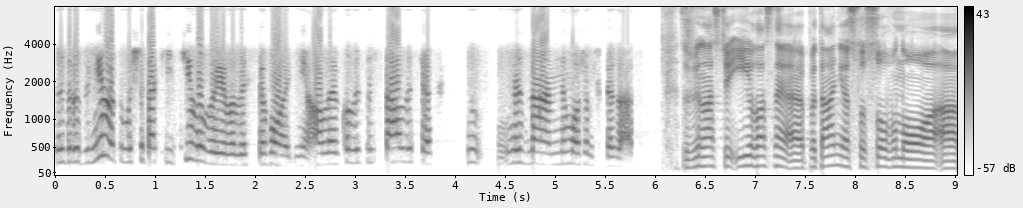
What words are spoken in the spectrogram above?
не зрозуміло, тому що так її тіло виявили сьогодні. Але коли це сталося, ну не знаємо, не можемо сказати. Настя, і власне е, питання стосовно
